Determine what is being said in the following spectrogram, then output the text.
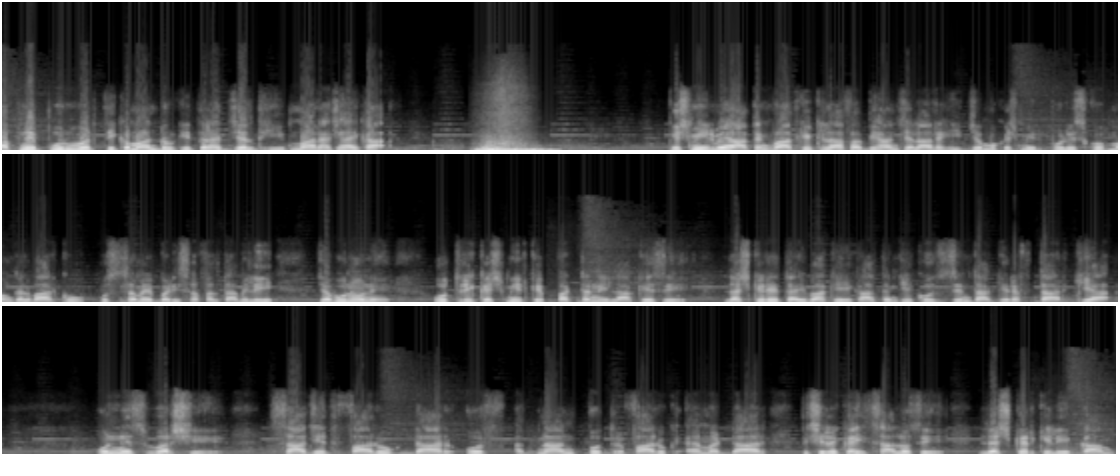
अपने पूर्ववर्ती कमांडरों की तरह जल्द ही मारा जाएगा। कश्मीर में आतंकवाद के खिलाफ अभियान चला रही जम्मू कश्मीर पुलिस को मंगलवार को उस समय बड़ी सफलता मिली, जब उन्होंने उत्तरी कश्मीर के पट्टन इलाके से लश्कर तैयबा के एक आतंकी को ज़िंदा गिरफ़्तार किया। 19 वर्षीय साजिद फारूक डार उर्फ़ अदनान पुत्र फारूक अहमद डार पिछले कई सालों से लश्कर के लिए काम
